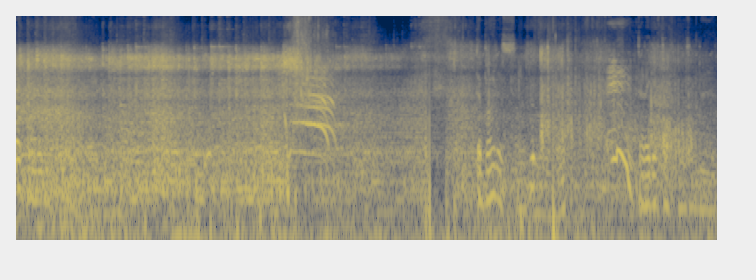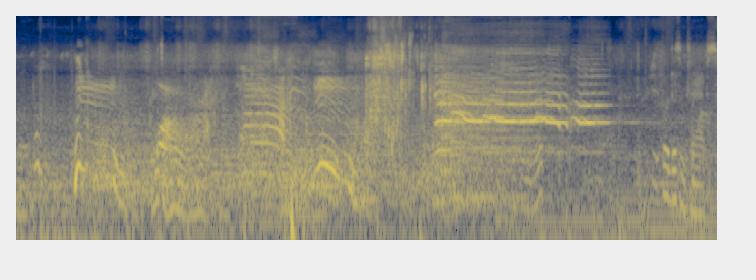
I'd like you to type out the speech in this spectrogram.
The bird is so cute. That I get it's a whole. Go get some traps.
